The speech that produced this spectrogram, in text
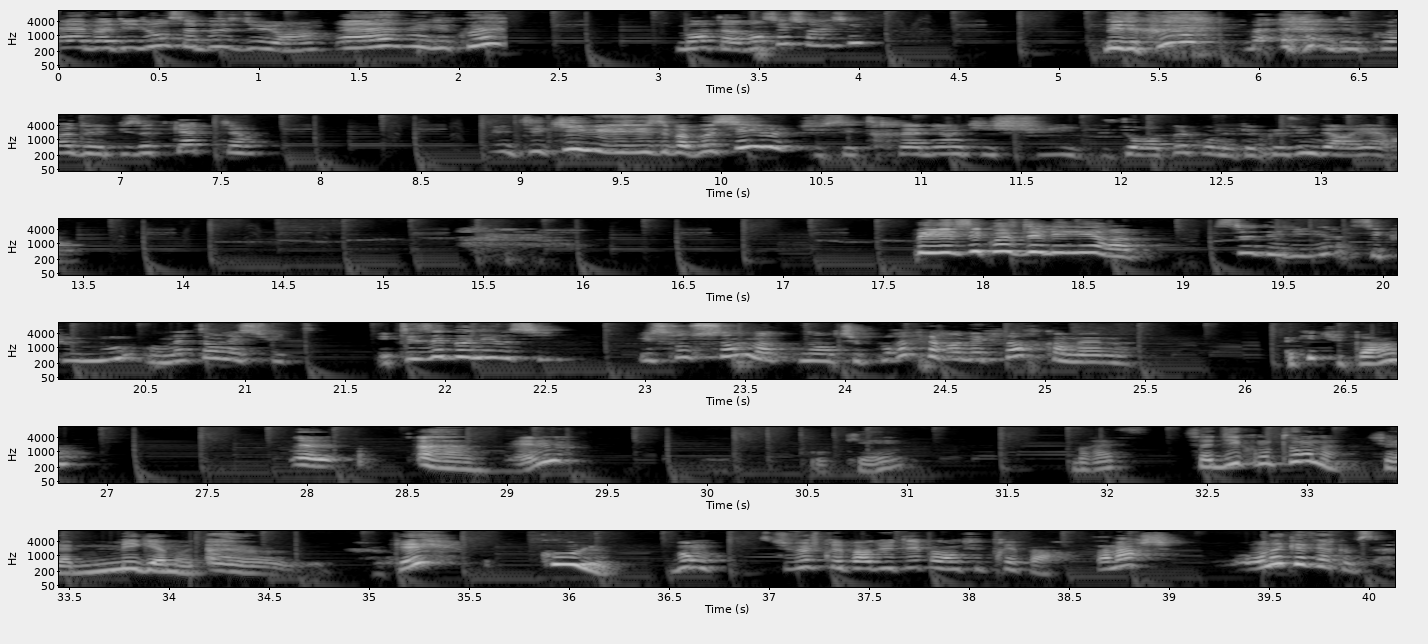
Eh bah dis donc, ça bosse dur, hein. Ah, mais de quoi? Bon, t'as avancé sur la suite Mais de quoi? Bah, de quoi? De l'épisode 4, tiens. Mais t'es qui? C'est pas possible Tu sais très bien qui je suis. Je te rappelle qu'on est quelques-unes derrière. hein. Mais c'est quoi ce délire? Ce délire, c'est que nous, on attend la suite. Et tes abonnés aussi. Ils sont 100 maintenant, tu pourrais faire un effort quand même. À qui tu parles? Euh... Ah, même Ok. Bref. Ça te dit qu'on tourne? J'ai la méga mode. Euh... Ok Cool Bon, si tu veux, je prépare du thé pendant que tu te prépares. Ça marche? On a qu'à faire comme ça.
